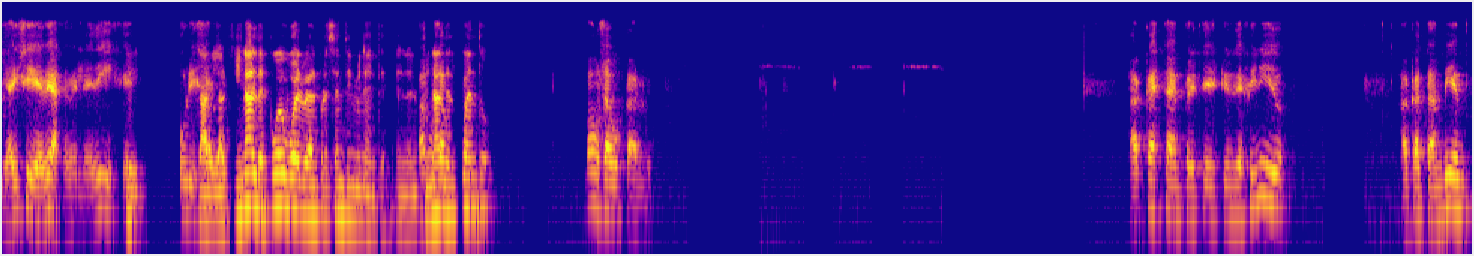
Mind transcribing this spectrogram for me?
Y ahí sigue viaje, le dije. Claro, y al final después vuelve al presente inminente. En el final del cuento. Vamos a buscarlo. Acá está en pretérito indefinido. Acá también.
